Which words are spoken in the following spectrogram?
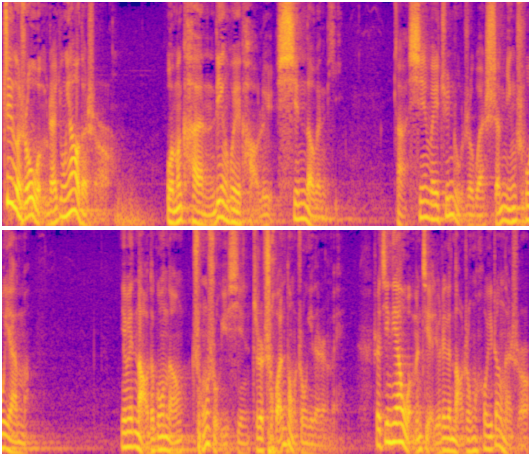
这个时候我们在用药的时候，我们肯定会考虑心的问题啊，心为君主之官，神明出焉嘛。因为脑的功能从属于心，这是传统中医的认为。所以今天我们解决这个脑中风后遗症的时候，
